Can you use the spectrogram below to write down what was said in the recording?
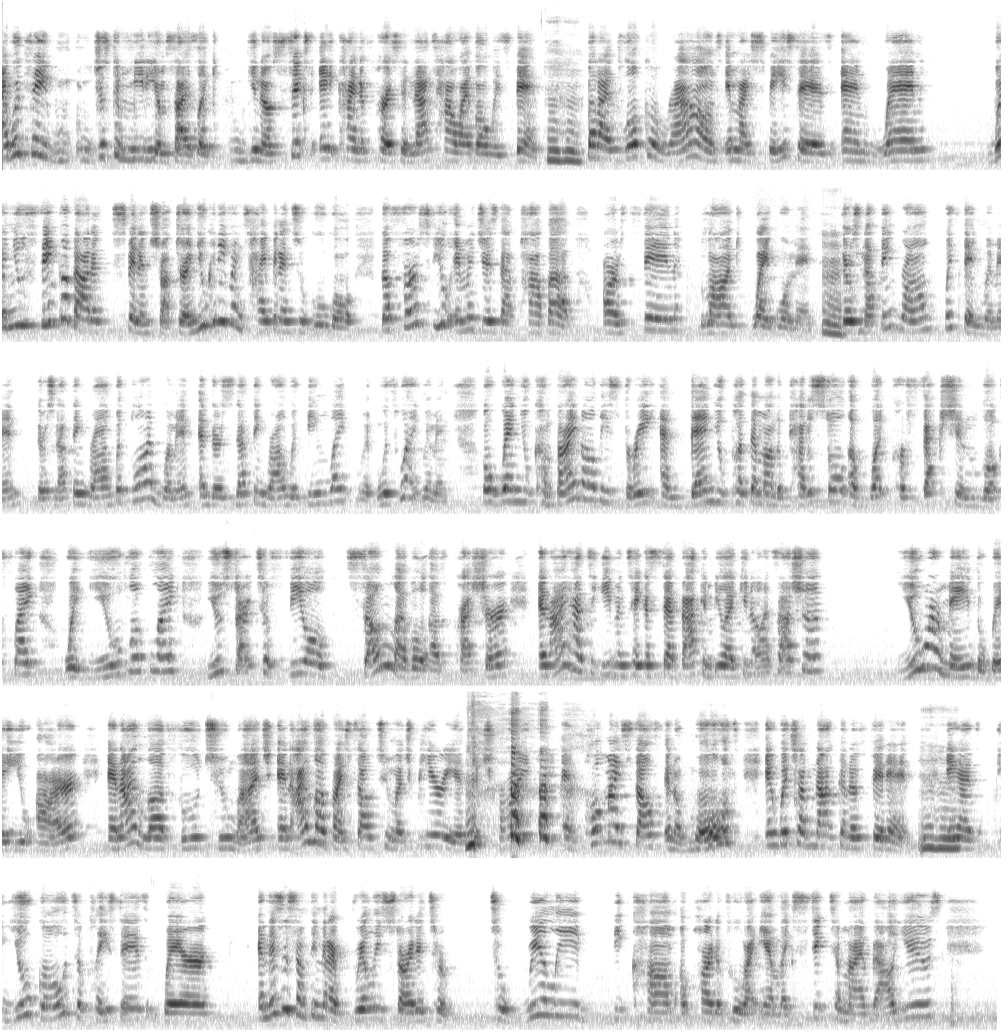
I would say just a medium size, like, you know, six, eight kind of person. That's how I've always been. Mm-hmm. But I look around in my spaces and when when you think about a spin instructor, and you can even type it into Google, the first few images that pop up are thin, blonde, white women. Mm. There's nothing wrong with thin women. There's nothing wrong with blonde women, and there's nothing wrong with being white with white women. But when you combine all these three and then you put them on the pedestal of what perfection looks like, what you look like, you start to feel some level of pressure. And I had to even take a step back and be like, you know what, Sasha? You are made the way you are and i love food too much and i love myself too much period to try and put myself in a mold in which i'm not going to fit in mm-hmm. and you go to places where and this is something that i really started to to really become a part of who i am like stick to my values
